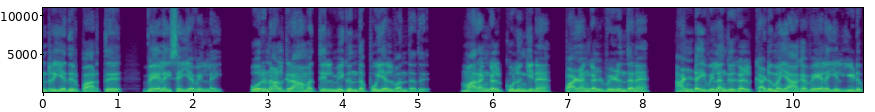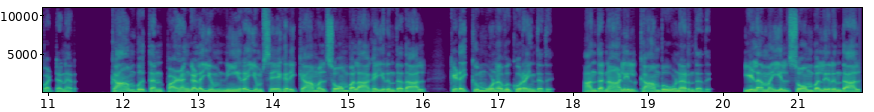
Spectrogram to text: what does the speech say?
என்று எதிர்பார்த்து வேலை செய்யவில்லை. ஒரு நாள் கிராமத்தில் மிகுந்த புயல் வந்தது. மரங்கள் குலுங்கின பழங்கள் விழுந்தன அண்டை விலங்குகள் கடுமையாக வேலையில் ஈடுபட்டனர். காம்பு தன் பழங்களையும் நீரையும் சேகரிக்காமல் சோம்பலாக இருந்ததால் கிடைக்கும் உணவு குறைந்தது. அந்த நாளில் காம்பு உணர்ந்தது. இளமையில் சோம்பல் இருந்தால்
